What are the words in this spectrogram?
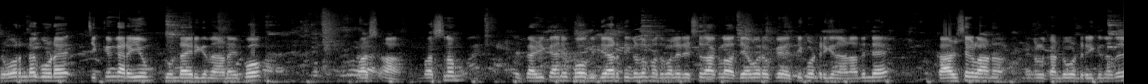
ചോറിന്റെ കൂടെ ചിക്കൻ കറിയും ഉണ്ടായിരിക്കുന്നതാണ്. ഇപ്പോൾ ആ ഭക്ഷണം കഴിക്കാനിപ്പോൾ വിദ്യാർത്ഥികളും അതുപോലെ രക്ഷിതാക്കളും അധ്യാപകരും ഒക്കെ എത്തിക്കൊണ്ടിരിക്കുന്നതാണ്. അതിന്റെ കാഴ്ചകളാണ് നിങ്ങൾ കണ്ടുകൊണ്ടിരിക്കുന്നത്.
